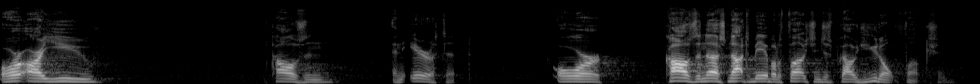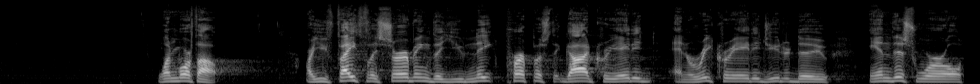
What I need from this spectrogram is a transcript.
Or are you causing an irritant or causing us not to be able to function just because you don't function? One more thought. Are you faithfully serving the unique purpose that God created and recreated you to do in this world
